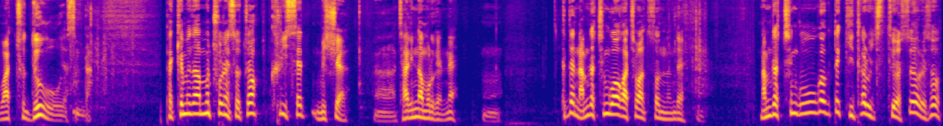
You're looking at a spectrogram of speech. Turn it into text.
What to Do 였습니다. 백캠에도 한번 출연했었죠. 크리셋 미셸 어, 잘 있나 모르겠네. 음. 그때 남자친구와 같이 왔었는데 남자친구가 그때 기타리스트였어요. 그래서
